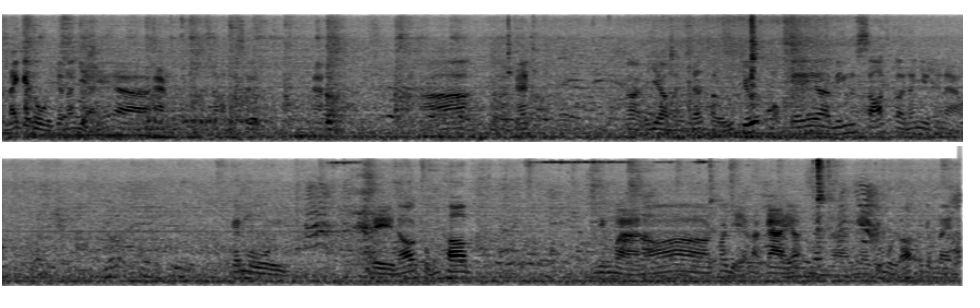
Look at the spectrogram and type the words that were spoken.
mình lấy cái đùi cho nó dễ à, ăn. Nó không có xương? Ha. đó ok. Rồi bây giờ mình sẽ thử trước một cái à, miếng nước sốt coi nó như thế nào. Cái mùi thì nó cũng thơm nhưng mà nó có vẻ là cay á. Mình nghe cái mùi ớt ở trong đây nè.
